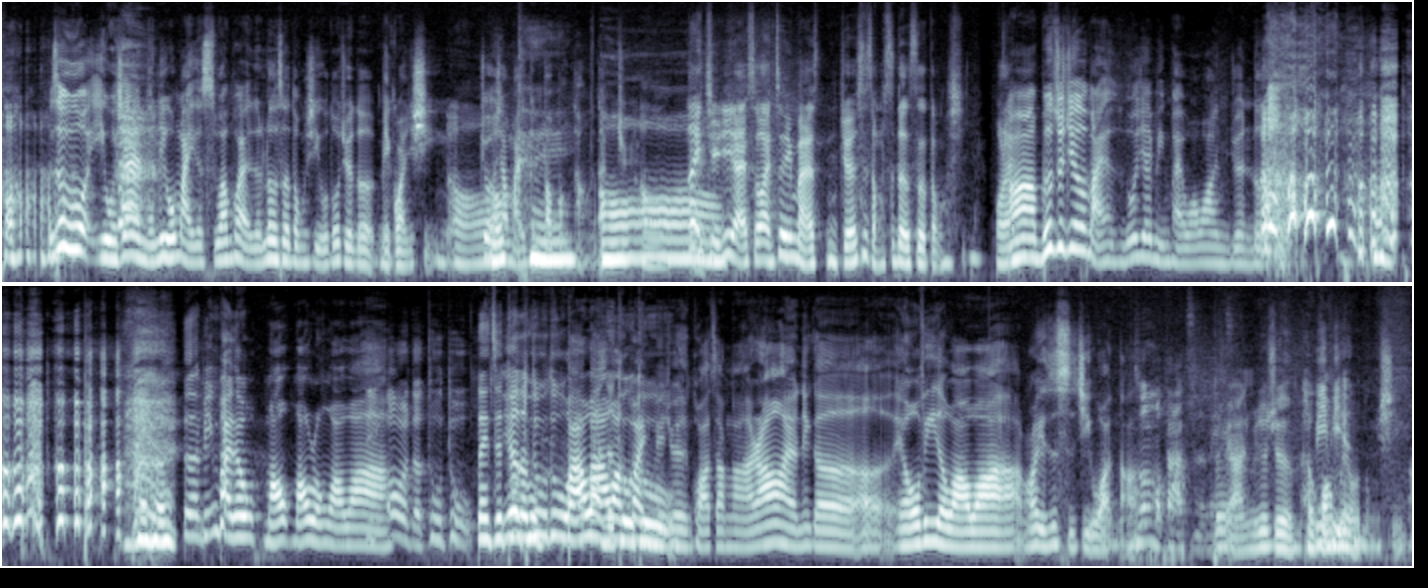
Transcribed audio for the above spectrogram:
可是如果以我现在的能力，我买一个十万块的垃圾东西，我都觉得没关系，哦就好像买一根棒棒糖的感觉。哦，那你举例来说，你最近买的，你觉得是什么是垃圾东西？我来，啊，不是最近都买很多一些名牌娃娃，你们觉得很垃圾？对，名牌的毛毛绒娃娃啊，迪奥的兔兔，对，这迪奥的兔兔兔啊，八万的兔万块，你们也兔觉得很夸张啊。然后还有那个呃 LV 的娃娃，然后也是十几万啊你。说那么大只对啊，你们就觉得很荒谬的东西嘛。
